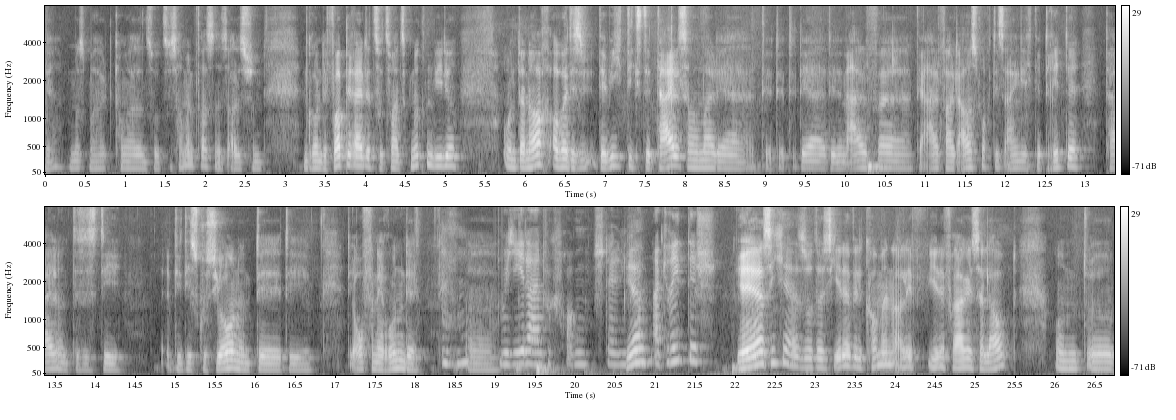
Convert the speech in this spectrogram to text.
ja, muss man halt, kann man dann so zusammenfassen. Das ist alles schon im Grunde vorbereitet, so 20 Minuten Video. Und danach, aber das, der wichtigste Teil, sagen wir mal, der, der, der, der, den Alpha, der Alpha halt ausmacht, ist eigentlich der dritte Teil und das ist die, die Diskussion und die, die, die offene Runde. Mhm. Äh, Wo jeder einfach Fragen stellen kann, ja. auch kritisch. Ja, ja, sicher. Also da ist jeder willkommen, alle, jede Frage ist erlaubt. Und äh,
